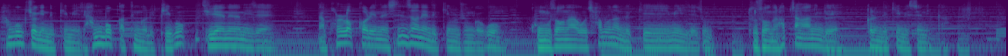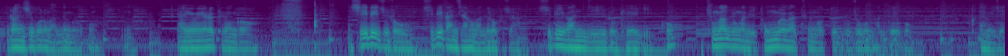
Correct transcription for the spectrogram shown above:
한국적인 느낌이 이제 한복 같은 걸 입히고 뒤에는 이제 약간 펄럭거리는 신선의 느낌을 준 거고 공손하고 차분한 느낌이 이제 좀 두 손을 합장하는 게 그런 느낌이 있으니까 이런 식으로 만든 거고 음. 야 이거 이렇게 된거 시리즈로 12간지 한번 만들어 보자. 12간지도 계획이 있고 중간중간 이제 동물 같은 것들도 조금 만들고 그 다음에 이제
